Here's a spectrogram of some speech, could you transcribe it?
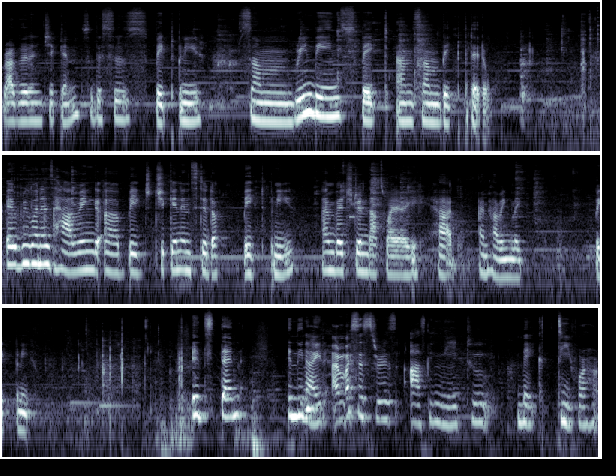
rather than chicken. So this is baked paneer, some green beans baked, and some baked potato. Everyone is having uh, baked chicken instead of baked paneer. I'm vegetarian, that's why I had I'm having like baked paneer. It's 10 in the night, and my sister is asking me to make tea for her.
